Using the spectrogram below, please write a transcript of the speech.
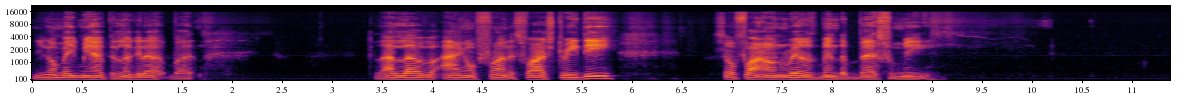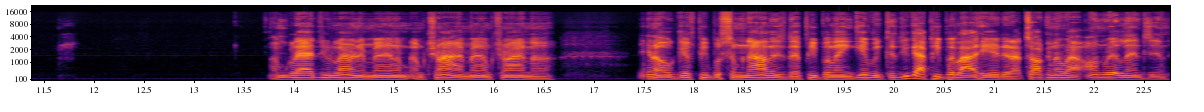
You're gonna make me have to look it up, but I love I ain't gonna front as far as 3D. So far, Unreal has been the best for me. I'm glad you're learning, man. I'm, I'm trying, man. I'm trying to, you know, give people some knowledge that people ain't giving. Because you got people out here that are talking about Unreal Engine,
